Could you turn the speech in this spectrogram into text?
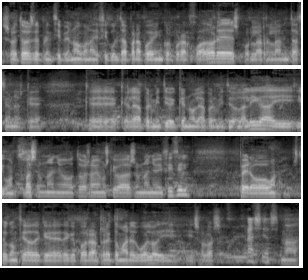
sobre todo desde el principio, ¿no? Con la dificultad para poder incorporar jugadores, por las reglamentaciones que, que, que le ha permitido y que no le ha permitido la liga. Y, y bueno, va a ser un año, todos sabíamos que iba a ser un año difícil, pero bueno, estoy confiado de que, de que podrán retomar el vuelo y, y salvarse. Gràcies. Nada.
